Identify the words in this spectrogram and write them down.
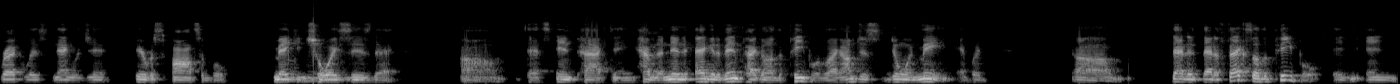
reckless, negligent, irresponsible, making mm-hmm. choices that um, that's impacting, having a negative impact on other people. Like I'm just doing me, but um, that that affects other people and and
